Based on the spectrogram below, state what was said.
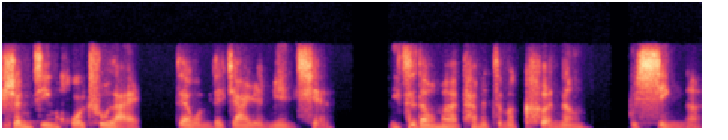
圣经活出来，在我们的家人面前，你知道吗？他们怎么可能不信呢？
